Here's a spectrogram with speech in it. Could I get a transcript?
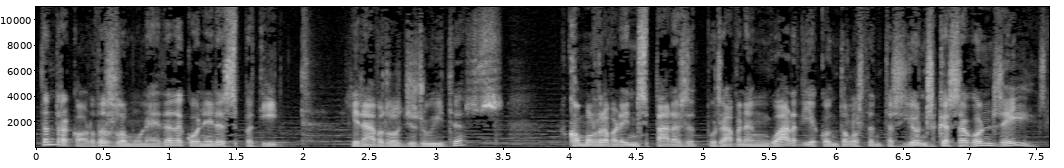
Te'n recordes la moneda de quan eres petit i anaves als jesuïtes? Com els reverents pares et posaven en guàrdia contra les tentacions que, segons ells,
